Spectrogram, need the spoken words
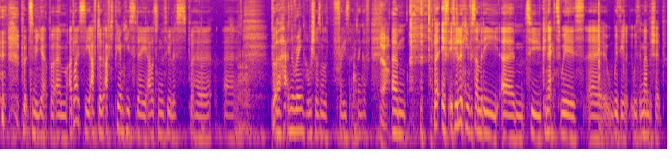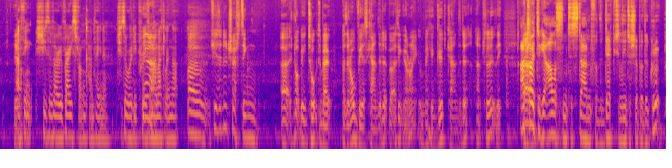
put to me yet, but um, I'd like to see after after PMQs today, Alison Thewliss put her uh, put her hat in the ring. I wish there was another phrase I could think of. Yeah. Um, but if, if you're looking for somebody um, to connect with uh, with the with the membership, Yeah. I think she's a very very strong campaigner. She's already proven Yeah. her mettle in that. Uh, she's an interesting, uh, not being talked about as an obvious candidate, but I think you're right. It would make a good candidate. Absolutely. I Uh, tried to get Alison to stand for the deputy leadership of the group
